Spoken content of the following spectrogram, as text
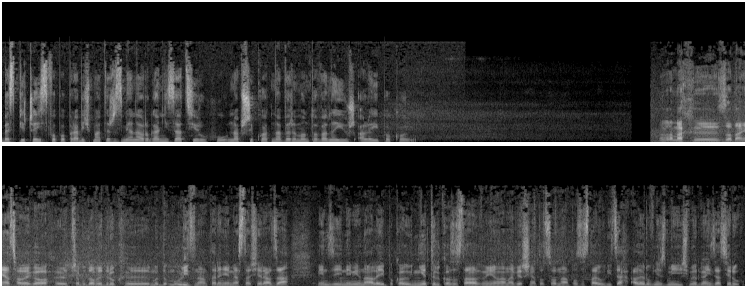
Bezpieczeństwo poprawić ma też zmiana organizacji ruchu, na przykład na wyremontowanej już Alei Pokoju. No, w ramach y, zadania całego y, przebudowy dróg y, ulic na terenie miasta Sieradza, między innymi na Alei Pokoju nie tylko została wymieniona nawierzchnia to co na pozostałych ulicach, ale również zmieniliśmy organizację ruchu.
